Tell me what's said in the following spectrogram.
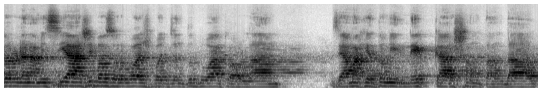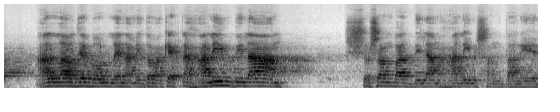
করলেন, আমি ছিয়াশি বছর বয়স পর্যন্ত দোয়া করলাম যে আমাকে তুমি নেককার সন্তান দাও। আল্লাহ যে বললেন, আমি তোমাকে একটা হালিম দিলাম, সুসংবাদ দিলাম হালিম সন্তানের।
